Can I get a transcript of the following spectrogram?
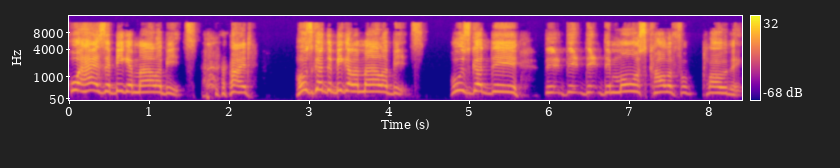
who has the bigger mala beads, right? Who's got the bigger mala beads? Who's got the the, the the the most colorful clothing?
